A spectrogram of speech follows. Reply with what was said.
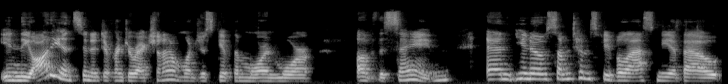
in the audience in a different direction. I don't want to just give them more and more of the same. And, you know, sometimes people ask me about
